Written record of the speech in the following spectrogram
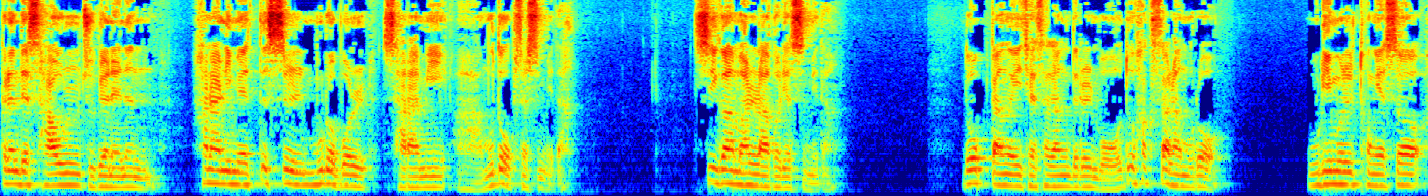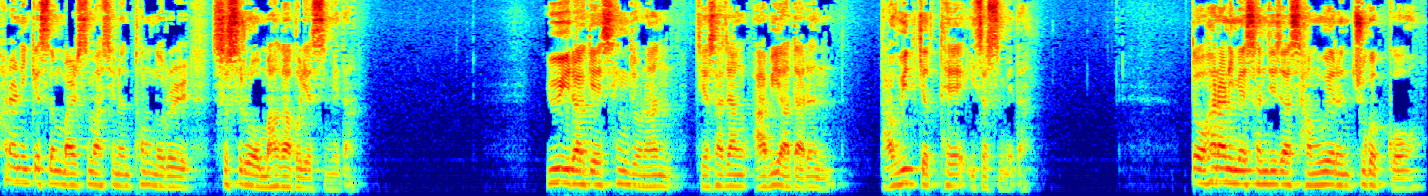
그런데 사울 주변에는 하나님의 뜻을 물어볼 사람이 아무도 없었습니다. 씨가 말라버렸습니다. 녹당의 제사장들을 모두 학살함으로 우림을 통해서 하나님께서 말씀하시는 통로를 스스로 막아버렸습니다. 유일하게 생존한 제사장 아비아달은 다윗 곁에 있었습니다. 또 하나님의 선지자 사무엘은 죽었고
